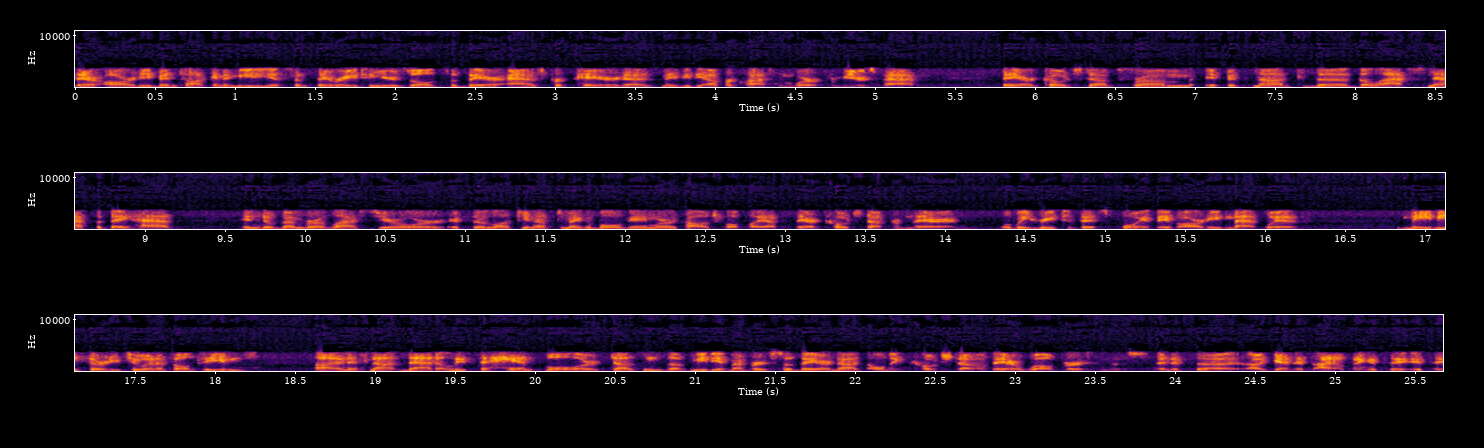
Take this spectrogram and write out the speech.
they're already been talking to media since they were 18 years old. So they are as prepared as maybe the upperclassmen were from years past. They are coached up from, if it's not the, the last snap that they had in November of last year, or if they're lucky enough to make a bowl game or a college football playoff, they are coached up from there. And when we reach this point, they've already met with maybe 32 NFL teams uh, and if not that, at least a handful or dozens of media members. So they are not only coached up, they are well versed in this. And it's uh, again, it's eye opening. It's a it's a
